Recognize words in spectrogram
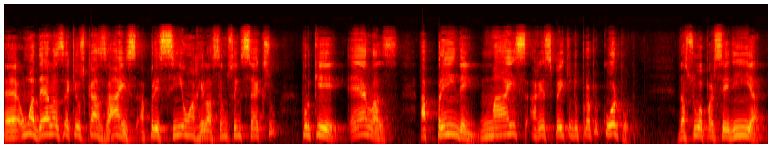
É, uma delas é que os casais apreciam a relação sem sexo porque elas aprendem mais a respeito do próprio corpo, da sua parceria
